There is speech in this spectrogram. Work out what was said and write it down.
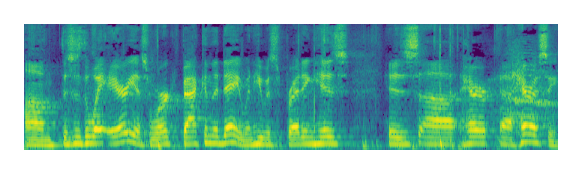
Um, this is the way Arius worked back in the day when he was spreading his his uh, her- uh, heresy,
